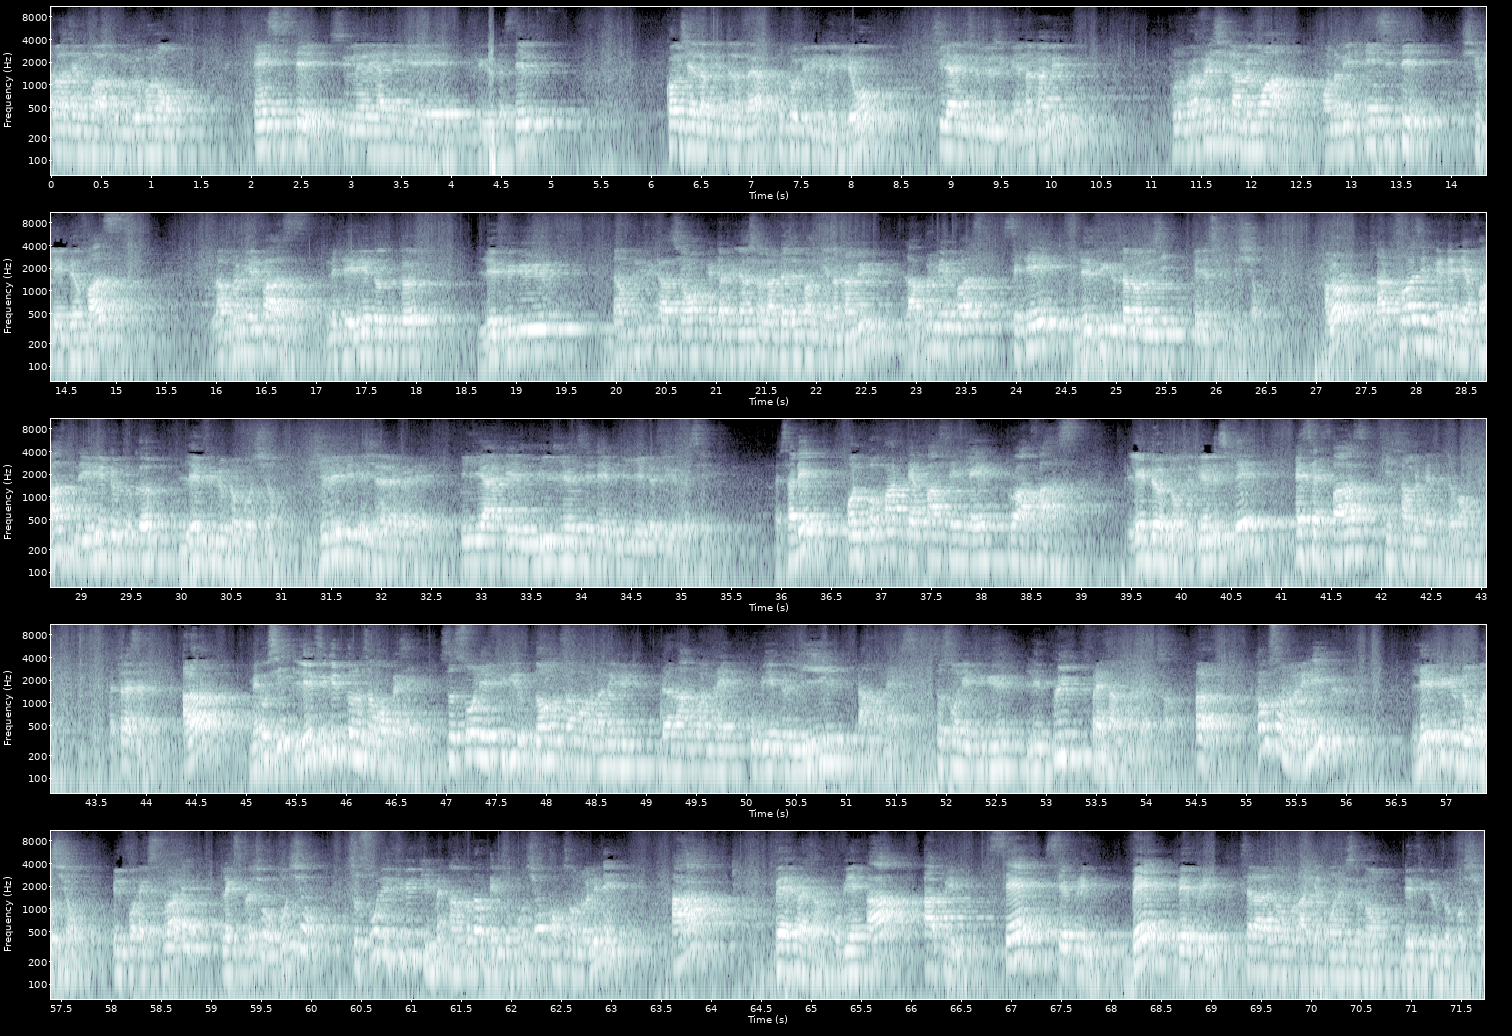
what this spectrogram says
troisième fois que nous revenons insister sur les réalités des figures de style. Comme j'ai l'habitude de le faire tout au début de mes vidéos, s'il y a une bien entendu. Pour rafraîchir la mémoire, on avait insisté sur les deux phases. La première phase n'était rien d'autre que les figures d'amplification et d'appellation. La deuxième phase, bien entendu. La première phase, c'était les figures d'analogie et de substitution. Alors, la troisième et dernière phase n'est rien d'autre que les figures d'opposition. Je l'ai dit et je l'ai répété. Il y a des milliers et des milliers de figures de style. C'est-à-dire, on ne peut pas dépasser les trois phases. Les deux dont je viens de citer et cette phase qui semble être devant vous. C'est très simple. Alors, mais aussi les figures que nous avons passées, ce sont les figures dont nous avons l'habitude de rencontrer ou bien de lire dans nos. Ce sont les figures les plus présentes dans quelque sorte. Alors, comme son nom l'indique, les figures d'opposition, il faut explorer l'expression opposition. Ce sont les figures qui mettent en valeur des oppositions comme son nom l'indique. A, B par exemple, ou bien A, A', C, C', B, B'. C'est la raison pour laquelle on est sur nom des figures d'opposition.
